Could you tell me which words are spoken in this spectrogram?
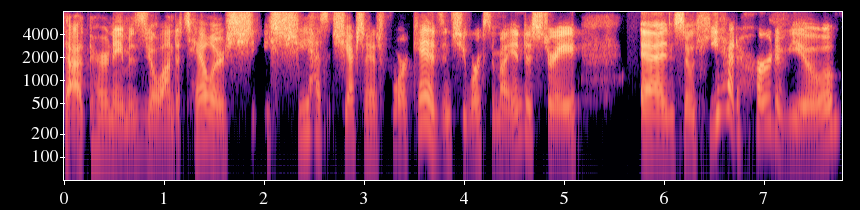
That her name is Yolanda Taylor. She, she has, she actually has four kids and she works in my industry. And so he had heard of you,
